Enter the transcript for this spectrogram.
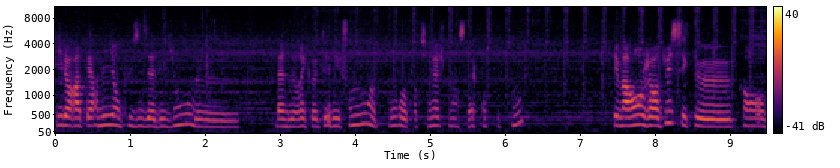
qui leur a permis, en plus des adhésions, ben, de récolter des fonds pour continuer à financer la construction. Ce qui est marrant aujourd'hui, c'est que quand,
